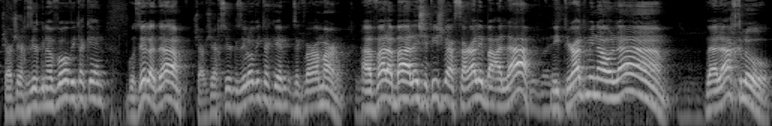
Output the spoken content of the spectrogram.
אפשר שיחזיר גנבו ויתקן, גוזל אדם, אפשר שיחזיר גזלו ויתקן, זה כבר אמרנו. אבל הבעל אשת איש ועשרה לבעלה, נטרד מן העולם, והלך לו.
